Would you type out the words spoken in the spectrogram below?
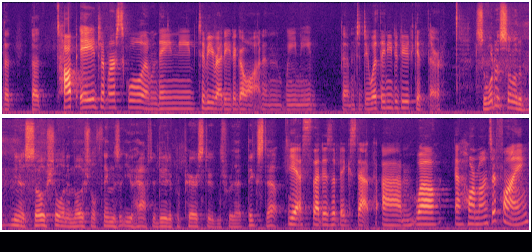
the the top age of our school, and they need to be ready to go on, and we need them to do what they need to do to get there. So, what are some of the you know social and emotional things that you have to do to prepare students for that big step? Yes, that is a big step. Um, well, uh, hormones are flying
